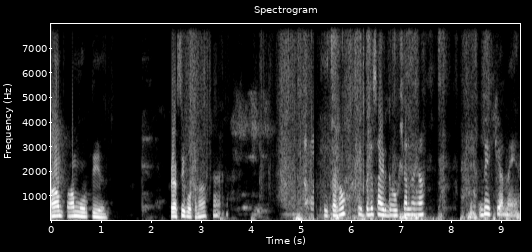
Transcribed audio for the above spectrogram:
ਆਮ ਆਮ ਮੂਰਤੀ ਹੈ 85 ਫੁੱਟ ਹਾਂ ਤੇ ਚਲੋ ਇਧਰਲੇ ਸਾਈਡ ਗਊਸ਼ਾਲਾ ਆ। ਦੇਖ ਕੇ ਆਨੇ ਆ।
